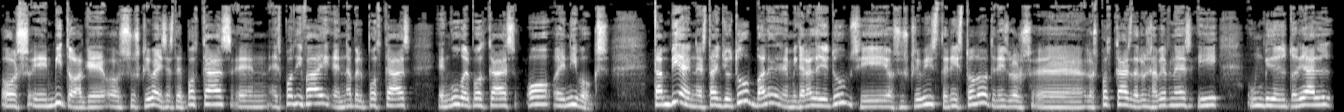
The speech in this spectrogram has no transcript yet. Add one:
os invito a que os suscribáis a este podcast en Spotify, en Apple Podcast, en Google Podcast o en Evox. También está en YouTube, ¿vale? En mi canal de YouTube, si os suscribís tenéis todo, tenéis los, eh, los podcasts de lunes a viernes y un video tutorial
